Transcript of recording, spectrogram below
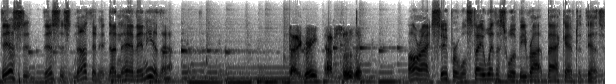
this, this is nothing. It doesn't have any of that. I agree. Absolutely. All right, super. Well, stay with us. We'll be right back after this.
